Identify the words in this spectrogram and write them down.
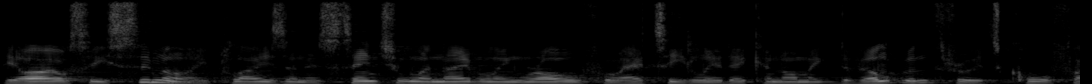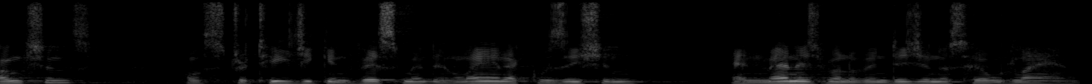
The ILC similarly plays an essential enabling role for ATSI-led economic development through its core functions of strategic investment in land acquisition and management of Indigenous held land.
